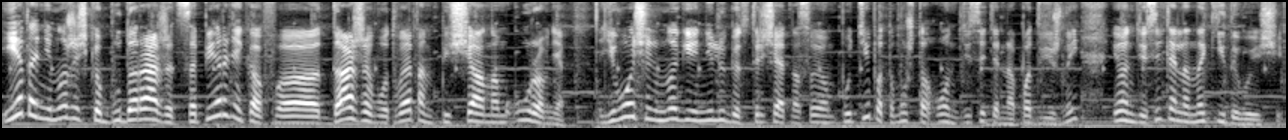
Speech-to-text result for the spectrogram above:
И это немножечко будоражит соперников э, даже вот в этом песчаном уровне. Его очень многие не любят встречать на своем пути, потому что он действительно подвижный и он действительно накидывающий.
